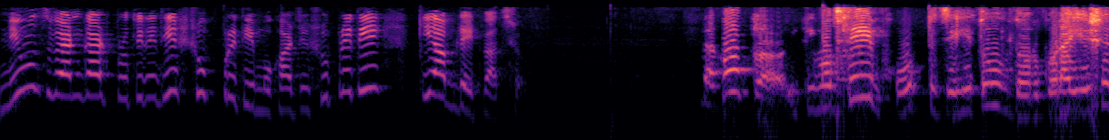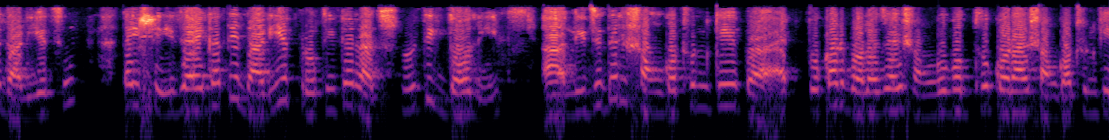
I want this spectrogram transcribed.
নিউজ ভ্যানগার্ড প্রতিনিধি সুপ্রীতি মুখার্জি। সুপ্রীতি, কি আপডেট পাচ্ছ? দেখো আহ, ইতিমধ্যেই ভোট যেহেতু দোরগোড়ায় এসে দাঁড়িয়েছে তাই সেই জায়গাতে দাঁড়িয়ে প্রতিটা রাজনৈতিক দলই আহ, নিজেদের সংগঠনকে আহ, এক প্রকার বলা যায় সংঘবদ্ধ করা সংগঠনকে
